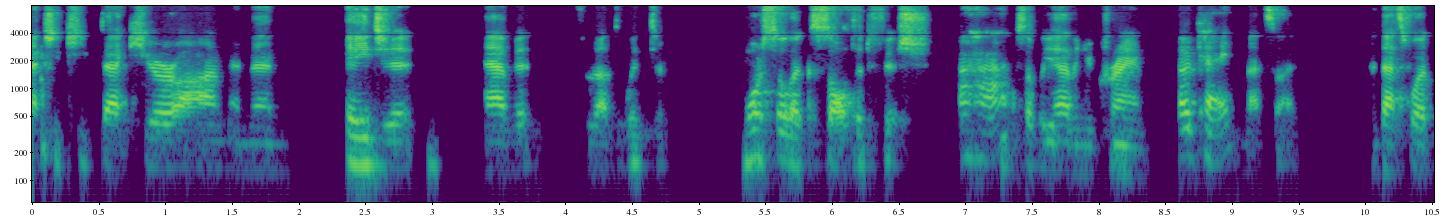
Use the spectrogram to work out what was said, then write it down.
actually keep that cure on and then age it, have it throughout the winter. More so like a salted fish, Uh-huh. almost like we have in Ukraine Okay. that side. And that's what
